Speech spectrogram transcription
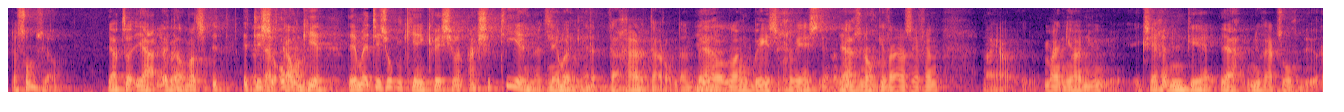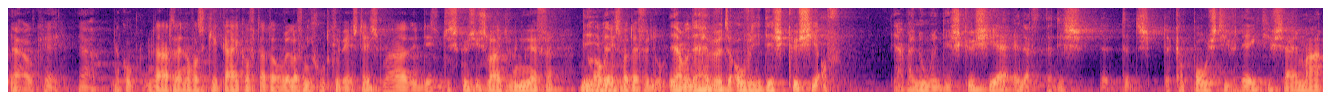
Dat soms wel. Ja, ja Jawel. want het, het, is Dat ook kan. een keer, nee, maar het is ook een keer een kwestie van accepteren Nee, natuurlijk. maar hè. d- daar gaat het daarom. Dan ben je Ja. al lang bezig geweest en dan kunnen ze nog een keer vragen en zeggen van... Nou ja, maakt niet uit nu. Ik zeg het nu een keer, Ja. nu gaat het zo gebeuren. Ja, oké. ja. Dan kom ik na het nog eens een keer kijken of dat dan wel of niet goed geweest is. Maar deze discussie sluiten we nu even. Nu gaan we eerst wat even doen. Ja, maar dan hebben we het over die discussie. Of, ja, wij noemen het discussie, hè. En dat, dat, is, dat, dat, is, dat kan positief en negatief zijn. Maar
